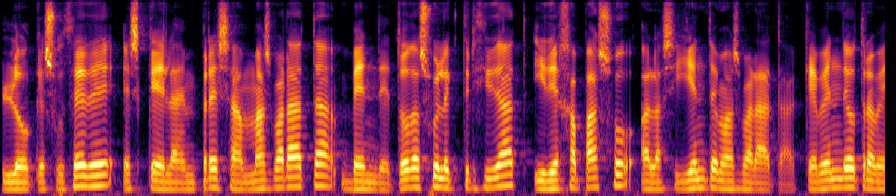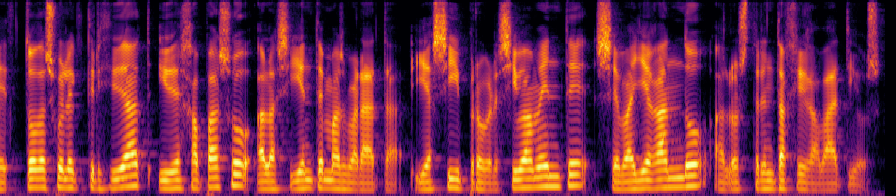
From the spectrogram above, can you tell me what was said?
lo que sucede es que la empresa más barata vende toda su electricidad y deja paso a la siguiente más barata, que vende otra vez toda su electricidad y deja paso a la siguiente más barata, y así progresivamente se va llegando a los 30 gigavatios.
